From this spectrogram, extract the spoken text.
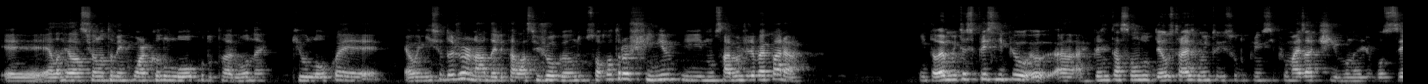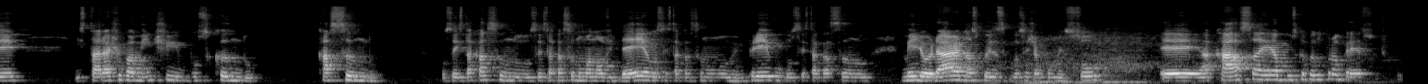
é, ela relaciona também com o arcano louco do tarô, né? Que o louco é, é o início da jornada, ele tá lá se jogando só com a trouxinha e não sabe onde ele vai parar. Então é muito esse princípio, a representação do Deus traz muito isso do princípio mais ativo, né? De você estar ativamente buscando, caçando. Você está caçando, você está caçando uma nova ideia, você está caçando um novo emprego, você está caçando melhorar nas coisas que você já começou. É, a caça é a busca pelo progresso, tipo,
